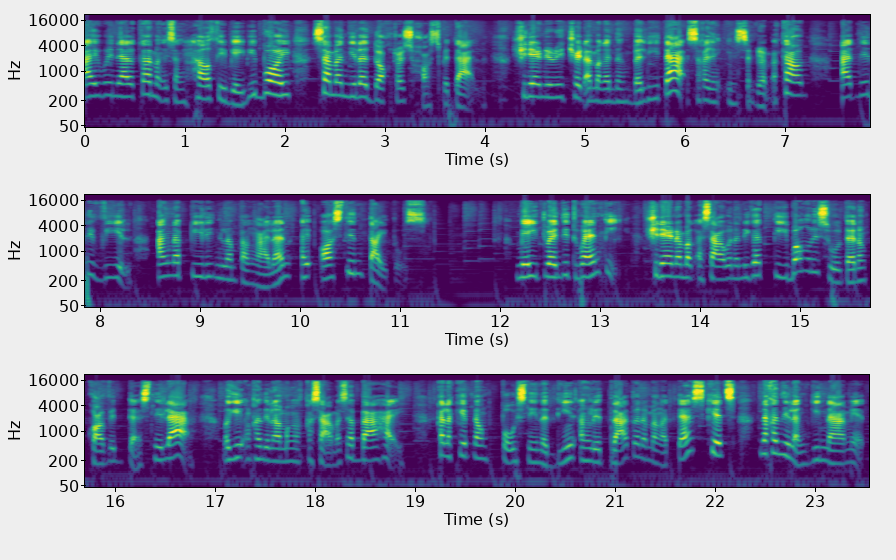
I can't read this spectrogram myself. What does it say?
ay winelcome ang isang healthy baby boy sa Manila Doctors Hospital. Shinare ni Richard ang magandang balita sa kanyang Instagram account at ni-reveal ang napili nilang pangalan ay Austin Titus. May 2020, Shinare na mag-asawa na negatibo ang resulta ng COVID test nila, maging ang kanilang mga kasama sa bahay. Kalakip ng post ni Nadine ang litrato ng mga test kits na kanilang ginamit.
